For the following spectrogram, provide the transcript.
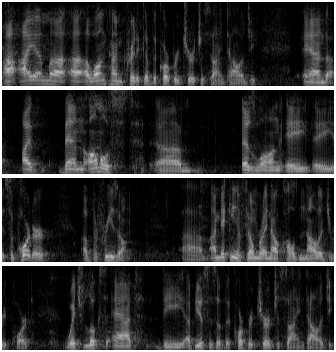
I, I, am a, a longtime critic of the corporate church of Scientology. And I've been almost um, as long a, a supporter of the free zone. Um, I'm making a film right now called Knowledge Report, which looks at the abuses of the corporate church of Scientology.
